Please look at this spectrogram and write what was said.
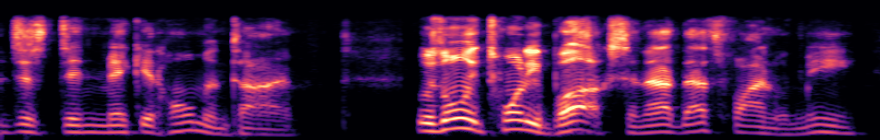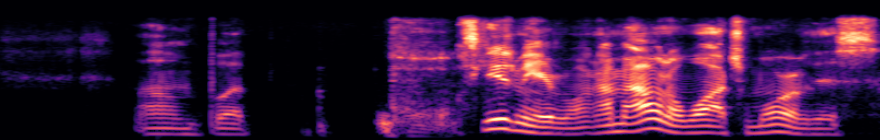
just didn't make it home in time. It was only twenty bucks, and that that's fine with me. Um, but excuse me, everyone. I'm, I want to watch more of this.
